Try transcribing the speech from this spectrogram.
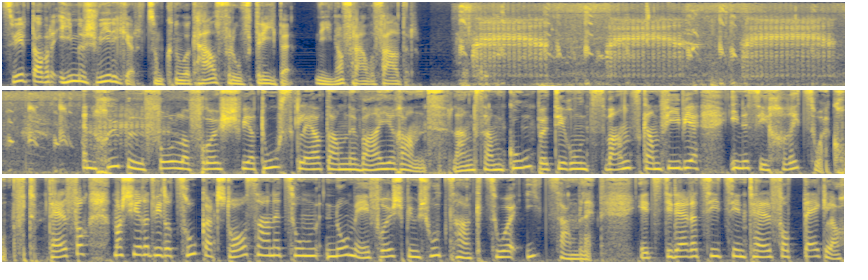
Es wird aber immer schwieriger, zum genug Helfer auftreiben. Nina Frauenfelder. Ein Kübel voller Frösche wird ausgeleert am Weiherrand. Langsam gumpen die rund 20 Amphibien in eine sichere Zukunft. Die Helfer marschieren wieder zurück an die Strasse um noch mehr Frösche beim Schutzhang zu einzusammeln. Jetzt in dieser Zeit sind die Helfer täglich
